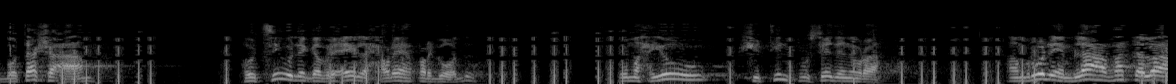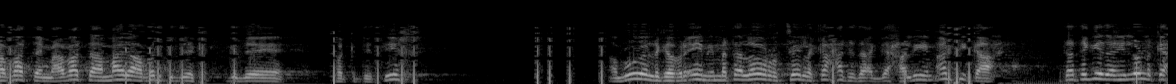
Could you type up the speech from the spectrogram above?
אז באותה שעה הוציאו לגבריאל אחורי הפרגוד ומחיו שיטין פרוסי דנורא. אמרו להם, לא עבדת, לא עבדת, אם עבדת, מה לא עבד כדי פקדתיך? אמרו לו לגבריאל, אם אתה לא רוצה לקחת את הגחלים, אל תיקח. אתה תגיד, אני לא לקח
